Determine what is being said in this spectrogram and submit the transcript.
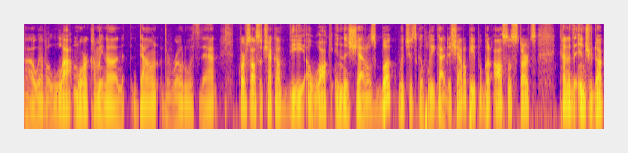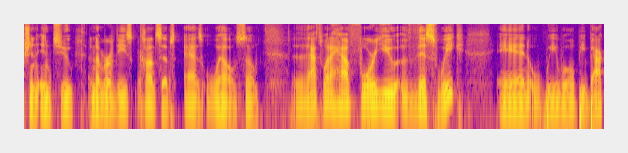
Uh, we have a lot more coming on down the road with that. Of course, also check out the A Walk in the Shadows book, which is a complete guide to shadow people, but also starts kind of the introduction into a number of these concepts as well. So that's what I have for you this week. And we will be back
